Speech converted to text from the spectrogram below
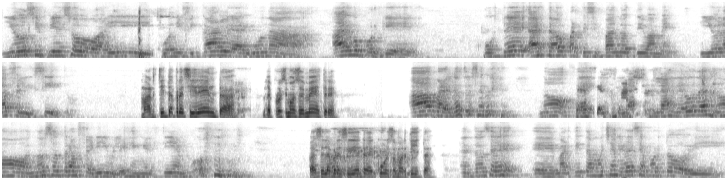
yo sí pienso ahí bonificarle alguna, algo porque usted ha estado participando activamente y yo la felicito. Martita Presidenta, el próximo semestre. Ah, para el otro semestre. No, eh, las, deudas no, son transferibles en el tiempo. Va a ser la presidenta del curso, Martita. Entonces, eh, Martita, muchas gracias por todo y,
